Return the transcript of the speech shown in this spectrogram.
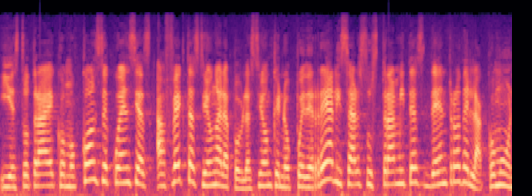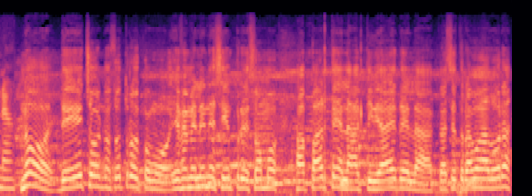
y esto trae como consecuencias afectación a la población que no puede realizar sus trámites dentro de la comuna. No, de hecho nosotros como FMLN siempre somos aparte de las actividades de la clase trabajadora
